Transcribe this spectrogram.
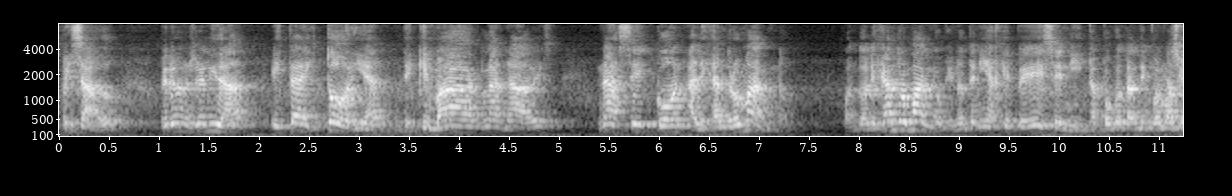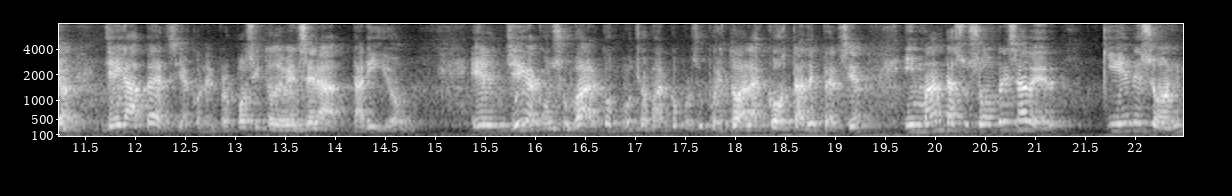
pesado, pero en realidad esta historia de quemar las naves nace con Alejandro Magno. Cuando Alejandro Magno, que no tenía GPS ni tampoco tanta información, llega a Persia con el propósito de vencer a Darío, él llega con sus barcos, muchos barcos por supuesto, a las costas de Persia y manda a sus hombres a ver quiénes son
